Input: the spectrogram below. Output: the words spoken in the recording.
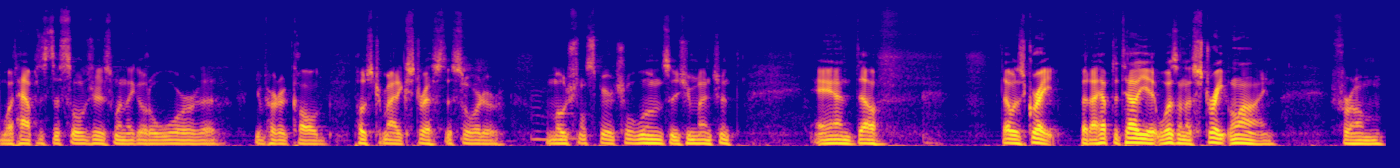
what happens to soldiers when they go to war. Uh, you've heard it called post traumatic stress disorder, emotional, spiritual wounds, as you mentioned. And uh, that was great. But I have to tell you, it wasn't a straight line from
